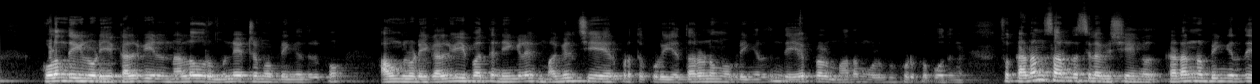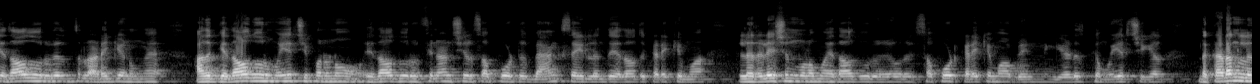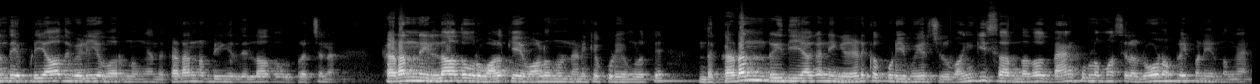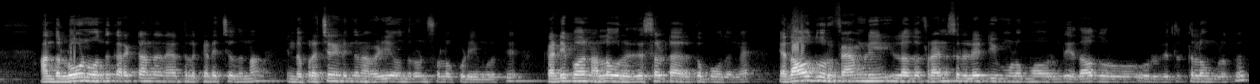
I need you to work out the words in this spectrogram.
குழந்தைகளுடைய கல்வியில் நல்ல ஒரு முன்னேற்றம் அப்படிங்கிறது இருக்கும். அவங்களுடைய கல்வியை பார்த்து நீங்களே மகிழ்ச்சியை ஏற்படுத்தக்கூடிய தருணம் அப்படிங்கிறது இந்த ஏப்ரல் மாதம் உங்களுக்கு கொடுக்க போகுதுங்க ஸோ கடன் சார்ந்த சில விஷயங்கள் கடன் அப்படிங்கிறது ஏதாவது ஒரு விதத்தில் அடைக்கணுங்க. அதுக்கு ஏதாவது ஒரு முயற்சி பண்ணணும். ஏதாவது ஒரு ஃபினான்ஷியல் சப்போர்ட்டு பேங்க் சைட்லேருந்து ஏதாவது கிடைக்குமா? இல்லை ரிலேஷன் மூலமாக ஏதாவது ஒரு ஒரு சப்போர்ட் கிடைக்குமா அப்படின்னு நீங்கள் எடுக்க முயற்சிகள். இந்த கடன்லேருந்து எப்படியாவது வெளியே வரணுங்க. இந்த கடன் அப்படிங்கிறது இல்லாத ஒரு பிரச்சனை. கடன் இல்லாத ஒரு வாழ்க்கையை வாழணும்னு நினைக்கக்கூடியவங்களுக்கு இந்த கடன் ரீதியாக நீங்கள் எடுக்கக்கூடிய முயற்சிகள் வங்கி சார்ந்த அதாவது பேங்க் மூலமாக சில லோன் அப்ளை பண்ணியிருந்தோங்க. அந்த லோன் வந்து கரெக்டான நேரத்தில் கிடைச்சதுன்னா இந்த பிரச்சனையிலேருந்து நான் வெளியே வந்துடும்னு சொல்லக்கூடியவங்களுக்கு கண்டிப்பாக நல்ல ஒரு ரிசல்ட்டாக இருக்க போகுதுங்க. ஏதாவது ஒரு ஃபேமிலி இல்லாத ஃப்ரெண்ட்ஸ் ரிலேட்டிவ் மூலமாக இருந்து ஏதாவது ஒரு ஒரு விதத்தில் உங்களுக்கு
